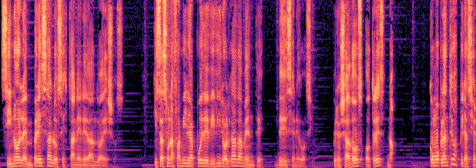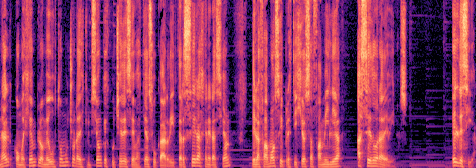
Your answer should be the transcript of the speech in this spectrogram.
sino la empresa los están heredando a ellos. Quizás una familia puede vivir holgadamente de ese negocio, pero ya dos o tres no. Como planteo aspiracional, como ejemplo, me gustó mucho una descripción que escuché de Sebastián Zucardi, tercera generación de la famosa y prestigiosa familia hacedora de vinos. Él decía,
